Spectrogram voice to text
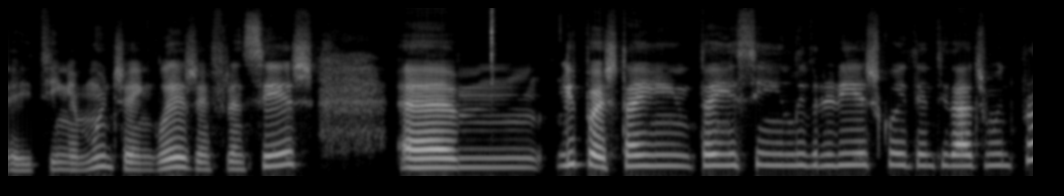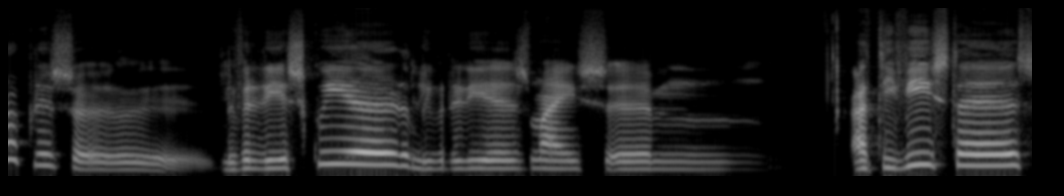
aí tinha muitos em inglês, em francês. Ahm, e depois tem, tem assim livrarias com identidades muito próprias, eh, livrarias queer, livrarias mais ahm, ativistas.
